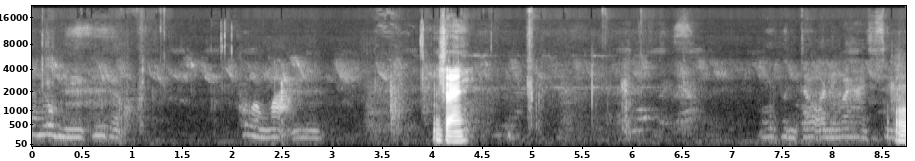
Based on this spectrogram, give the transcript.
ทั้งลุ่มนี้คือแบบ คือหวานๆนี่ไม่ใช่โอ้เพิ่นเจ้าอันนี้ไว้ให้ซื่อๆโอ้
